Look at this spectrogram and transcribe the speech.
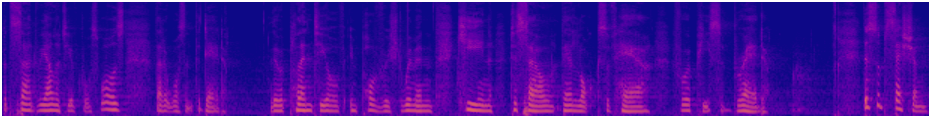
But the sad reality, of course, was that it wasn't the dead. There were plenty of impoverished women keen to sell their locks of hair for a piece of bread. This obsession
